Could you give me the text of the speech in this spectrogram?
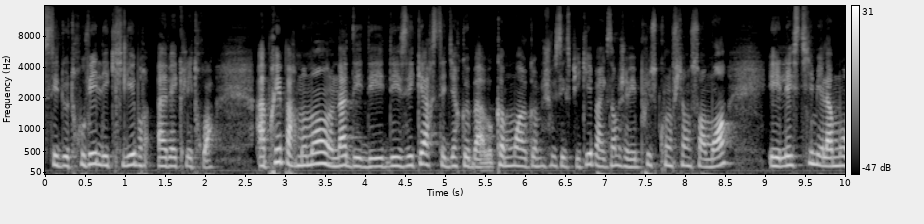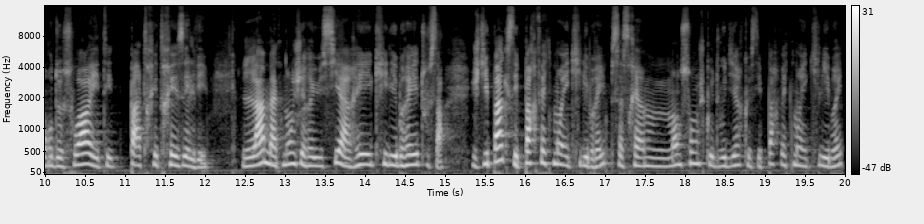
c'est de trouver l'équilibre avec les trois. Après, par moment, on a des, écarts, c'est-à-dire que, bah, comme moi, comme je vous expliquais, par exemple, j'avais plus confiance en moi et l'estime et l'amour de soi n'étaient pas très très élevés. Là, maintenant, j'ai réussi à rééquilibrer tout ça. Je dis pas que c'est parfaitement équilibré, ça serait un mensonge que de vous dire que c'est parfaitement équilibré,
